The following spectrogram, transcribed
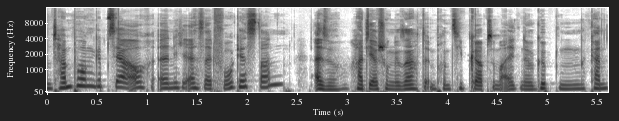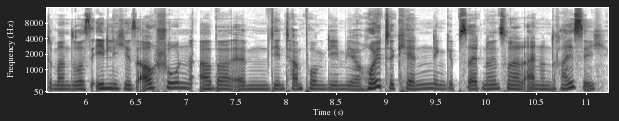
ein Tampon gibt's ja auch äh, nicht erst seit vorgestern. Also hat ja schon gesagt, im Prinzip gab's im alten Ägypten, kannte man sowas ähnliches auch schon, aber ähm, den Tampon, den wir heute kennen, den gibt's seit 1931.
